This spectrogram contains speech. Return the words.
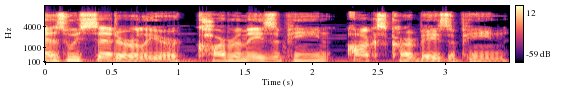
As we said earlier, carbamazepine, oxcarbazepine,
